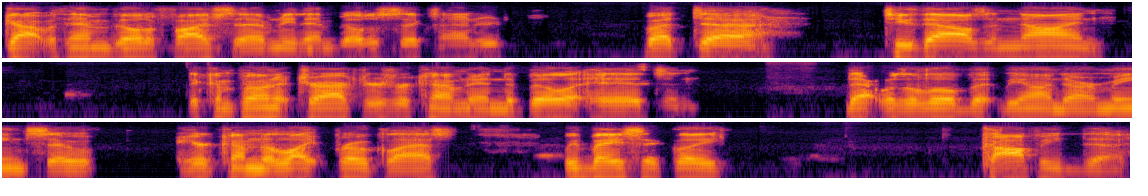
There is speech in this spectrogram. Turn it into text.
got with him, built a 570, then built a 600, but uh, 2009 the component tractors were coming in the billet heads and that was a little bit beyond our means. So here come the light pro class. We basically copied the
